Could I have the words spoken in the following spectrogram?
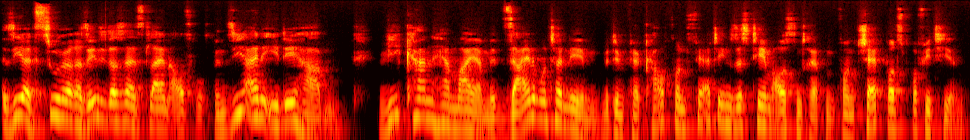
Sie als Zuhörer sehen Sie das als kleinen Aufruf. Wenn Sie eine Idee haben, wie kann Herr Meier mit seinem Unternehmen, mit dem Verkauf von fertigen Systemaußentreppen, von Chatbots profitieren,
